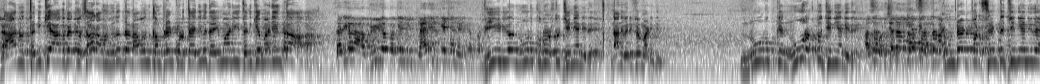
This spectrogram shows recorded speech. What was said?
ನಾನು ತನಿಖೆ ಆಗಬೇಕು ಸರ್ ಅವನ ವಿರುದ್ಧ ನಾವೊಂದು ಕಂಪ್ಲೇಂಟ್ ಕೊಡ್ತಾ ಇದೀವಿ ದಯಮಾಡಿ ತನಿಖೆ ಮಾಡಿ ಅಂತ. ವಿಡಿಯೋ ನೂರಕ್ಕೂ ಜಿನಿಯನ್ ಇದೆ. ನಾನು ವೆರಿಫೈ ಮಾಡಿದ್ದೀನಿ. ನೂರಕ್ಕೆ ನೂರಷ್ಟು ಜಿನಿಯನ್ ಇದೆ. ಹಂಡ್ರೆಡ್ ಪರ್ಸೆಂಟ್ ಜಿನಿಯನ್ ಇದೆ.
